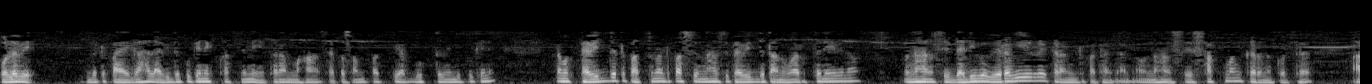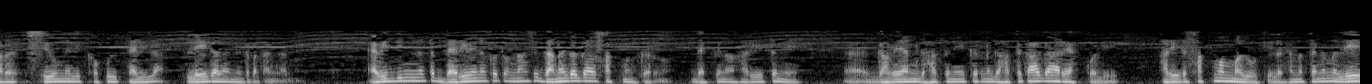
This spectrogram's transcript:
පොළවේ හොඳට පය ගහලා ඇවිදපු කෙනෙක්වත් නෙමෙයි. තරම් මහා සැප සම්පත්තියක් භුක්ති විඳපු කෙනෙක්. නමුත් පැවිද්දටපත් වුණාට පස්සේ උන්වහන්සේ පැවිද්දට අනුවර්තනය වෙනවා. උන්වහන්සේ දැඩිව වෙරවීරය කරන්න පටන් ගන්නවා. උන්වහන්සේ සක්මන් කරනකොට අර සියුම්මෙලි කකුල් පැලිලා ලේ ගලන්නට පටන් ගන්නවා. ඇවිදින්නට බැරි වෙනකොට උන්වහන්සේ දනගගා සක්මන් කරනවා. දැක්වෙනවා හරියට මේ ගවයන් ඝාතනය කරන ඝාතකාගාරයක් වගේ. හරියට සක්මන් මළුව කියලා හැමතැනම ලේ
